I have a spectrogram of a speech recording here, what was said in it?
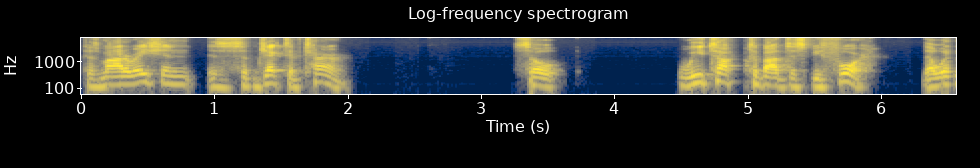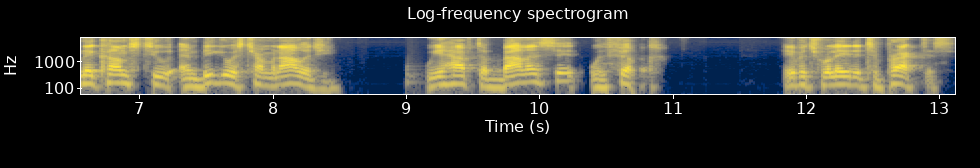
Because moderation is a subjective term. So we talked about this before that when it comes to ambiguous terminology we have to balance it with fiqh if it's related to practice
